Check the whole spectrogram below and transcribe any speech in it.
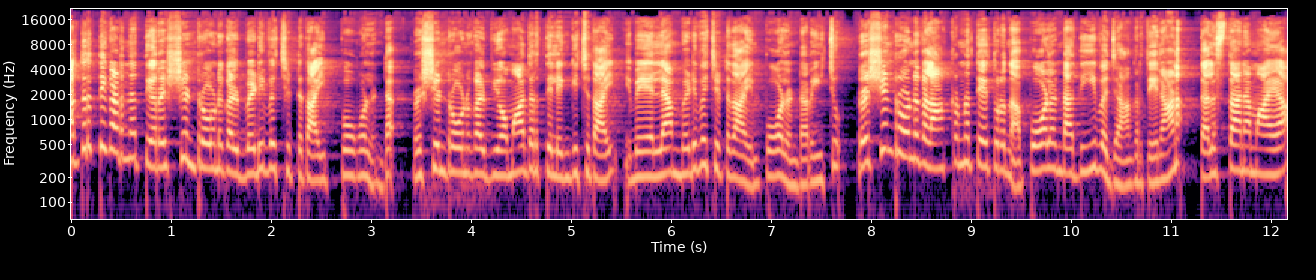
അതിർത്തി കടന്നെത്തിയ റഷ്യൻ ഡ്രോണുകൾ വെടിവെച്ചിട്ടതായി പോളണ്ട്. റഷ്യൻ ഡ്രോണുകൾ വ്യോമാതിർത്തി ലംഘിച്ചതായും ഇവയെല്ലാം വെടിവെച്ചിട്ടതായും പോളണ്ട് അറിയിച്ചു. റഷ്യൻ ഡ്രോണുകൾ ആക്രമണത്തെ തുടർന്ന് പോളണ്ട് അതീവ ജാഗ്രതയിലാണ്. തലസ്ഥാനമായ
